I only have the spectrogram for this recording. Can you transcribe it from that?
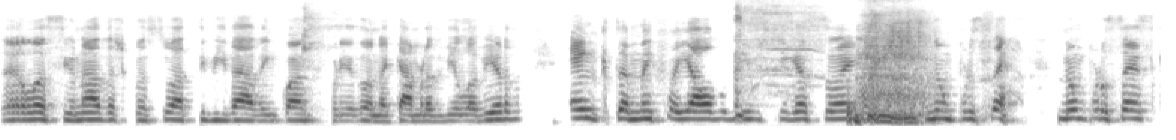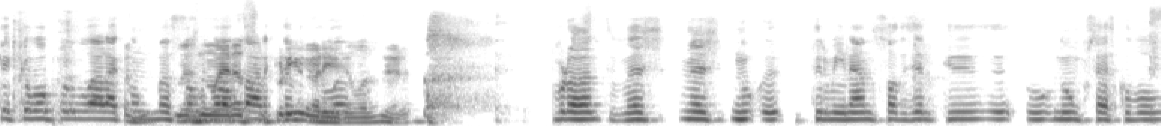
relacionadas com a sua atividade enquanto vereador na Câmara de Vila Verde, em que também foi alvo de investigações num processo, num processo que acabou por levar à Mas condenação não do era superior em Vila Verde. Pronto, mas, mas no- eh, terminando só dizendo que o- num processo que levou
